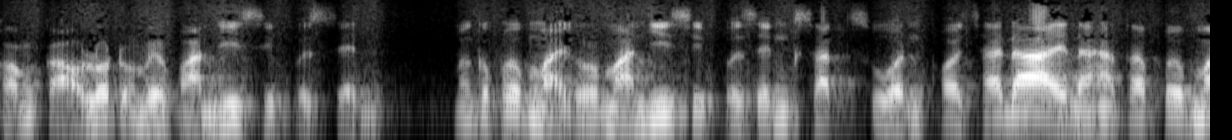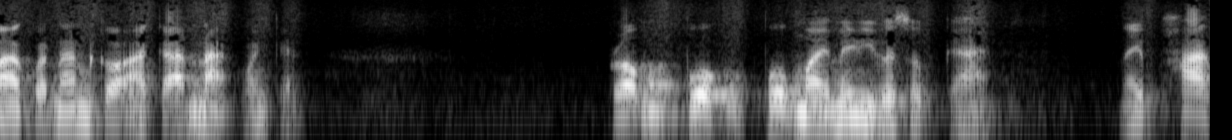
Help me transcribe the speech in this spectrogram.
ของเก่าลดลงไปประมาณยี่สิบเปอร์เซ็นมันก็เพิ่มใหม่ประมาณยี่สิบเปอร์เซ็นสัดส่วนพอใช้ได้นะฮะ ถ้าเพิ่มมากกว่านั้นก็อาการหนักเหมือนกัน เพราะพวกพวกใหม่ไม่มีประสบการณ์ ในภาค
